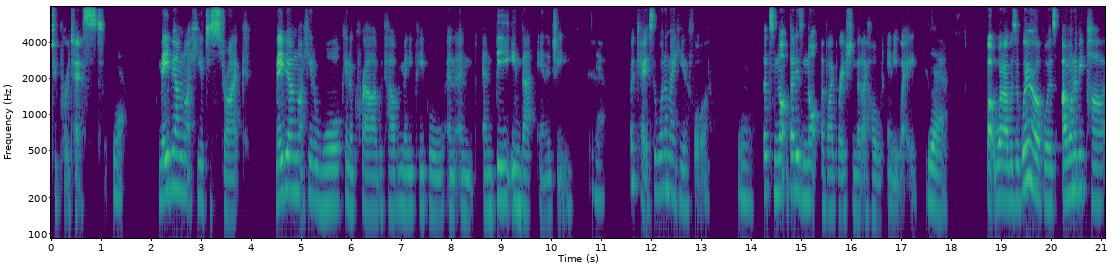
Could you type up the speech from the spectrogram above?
to protest Yeah. maybe i'm not here to strike maybe i'm not here to walk in a crowd with however many people and and and be in that energy Yeah. okay so what am i here for Mm. that's not that is not a vibration that i hold anyway Yeah. but what i was aware of was i want to be part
